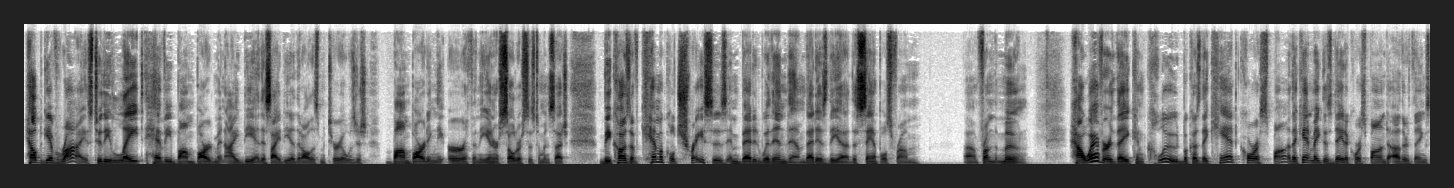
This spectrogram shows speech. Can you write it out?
helped give rise to the late heavy bombardment idea, this idea that all this material was just bombarding the Earth and the inner solar system and such, because of chemical traces embedded within them, that is the, uh, the samples from, um, from the moon. However, they conclude because they can't correspond, they can't make this data correspond to other things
